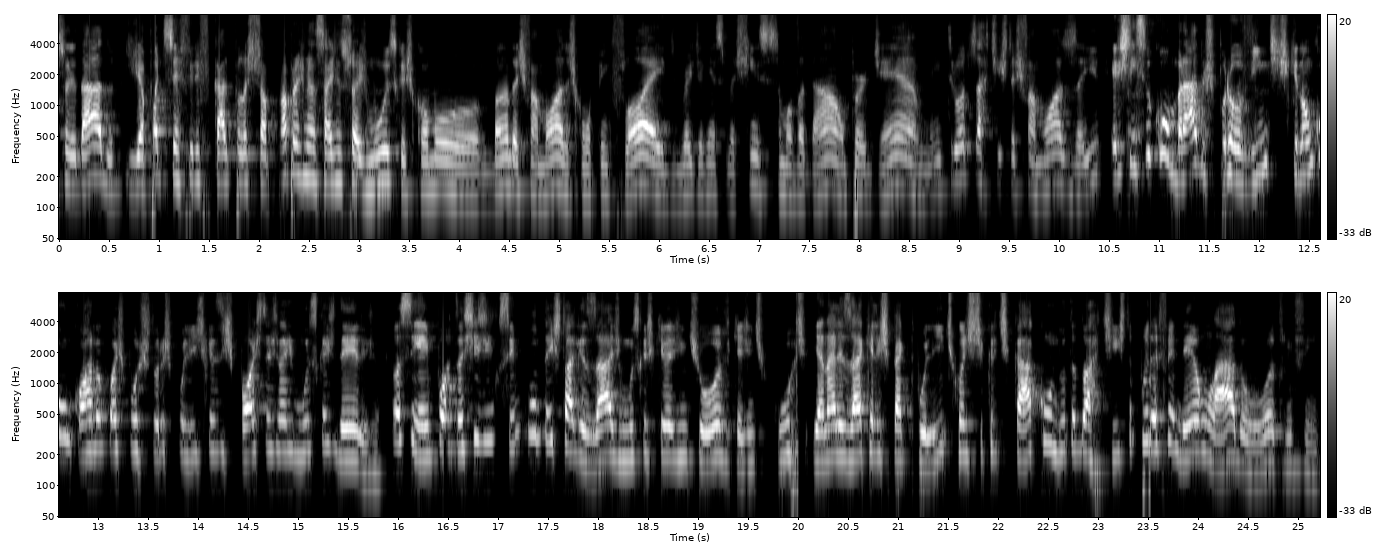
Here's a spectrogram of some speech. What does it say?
consolidado, já pode ser verificado pelas suas próprias mensagens em suas músicas, como bandas famosas como Pink Floyd, Rage Against the Machine, System of a Down, Pearl Jam, entre outros artistas famosos aí, eles têm sido cobrados por ouvintes que não concordam com as posturas políticas expostas nas músicas deles. Então, assim, é importante a gente sempre contextualizar as músicas que a gente ouve, que a gente curte, e analisar aquele aspecto político antes de criticar a conduta do artista por defender um lado ou outro, enfim.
